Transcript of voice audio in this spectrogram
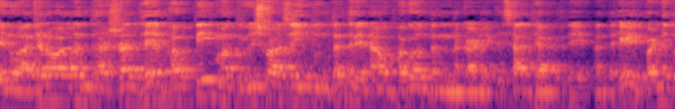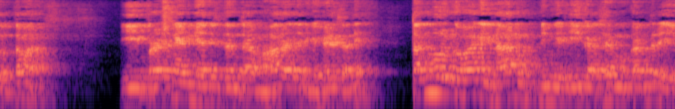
ಏನು ಅಚಲವಾದಂತಹ ಶ್ರದ್ಧೆ, ಭಕ್ತಿ ಮತ್ತು ವಿಶ್ವಾಸ ಇತ್ತು ಅಂತಂದ್ರೆ ನಾವು ಭಗವಂತನನ್ನ ಕಾಣಲಿಕ್ಕೆ ಸಾಧ್ಯ ಆಗ್ತದೆ ಅಂತ ಹೇಳಿ ಪಂಡಿತೋತ್ತಮ ಈ ಪ್ರಶ್ನೆಯನ್ನು ಎತ್ತಿದಂತಹ ಮಹಾರಾಜನಿಗೆ ಹೇಳ್ತಾನೆ, ತನ್ಮೂಲಕವಾಗಿ ನಾನು ನಿಮಗೆ ಈ ಕಥೆಯ ಮುಖಾಂತರ ಈ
